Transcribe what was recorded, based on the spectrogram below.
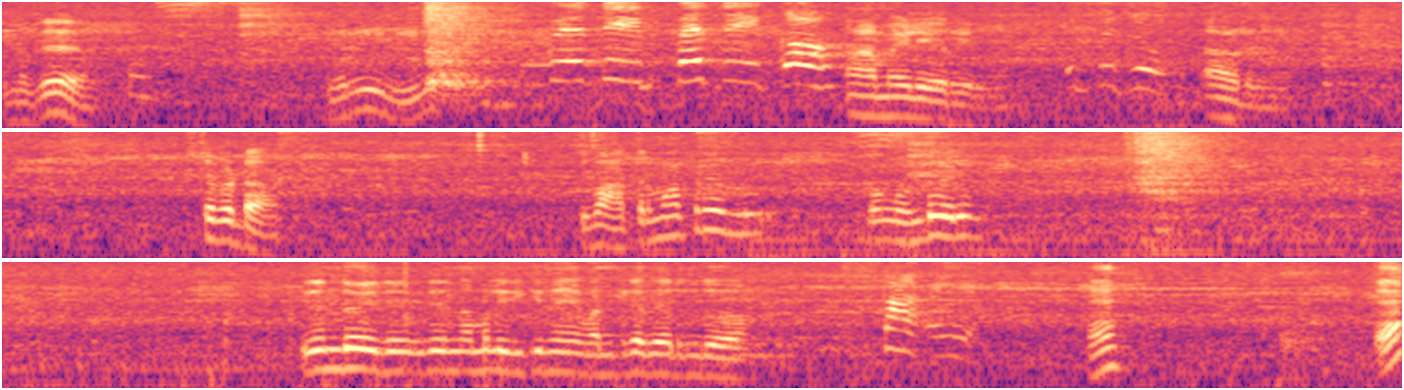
നമുക്ക് ആ മേളിൽ കയറിയിരുന്നു. അവിടെ ഇഷ്ടപ്പെട്ടോ? ഇത് മാത്രം മാത്രമേ ഉള്ളൂ. ഇപ്പം കൊണ്ടുവരും. ഇതെന്തോ ഇത്? ഇത് നമ്മൾ ഇരിക്കുന്ന വണ്ടിയുടെ പേരെന്തുവാ? ഏ? ഏ?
